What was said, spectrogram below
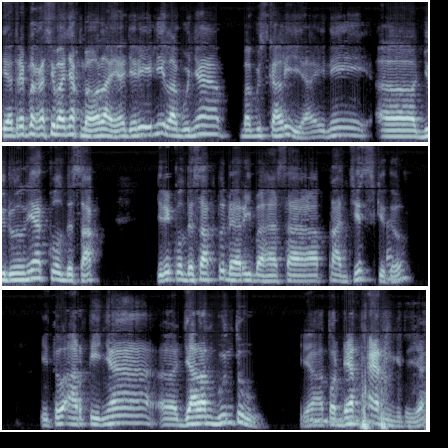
Ya terima kasih banyak Mbak Ola ya. Jadi ini lagunya bagus sekali ya. Ini uh, judulnya Cool Desak. Jadi Cool Desak itu dari bahasa Prancis gitu itu artinya uh, jalan buntu ya atau dead end gitu ya.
